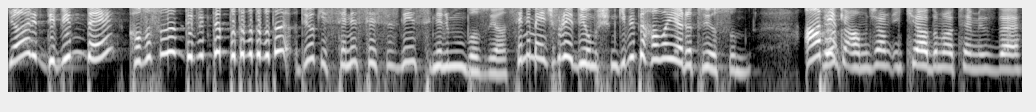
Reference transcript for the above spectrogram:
yani dibinde, kafasının dibinde bıdı bıdı bıdı diyor ki senin sessizliğin sinirimi bozuyor. Seni mecbur ediyormuşum gibi bir hava yaratıyorsun. Abi Diyor ki amcam iki adım ötemizde.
